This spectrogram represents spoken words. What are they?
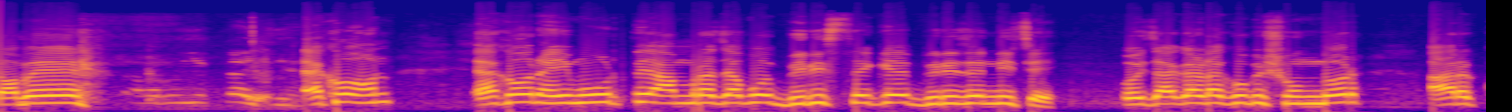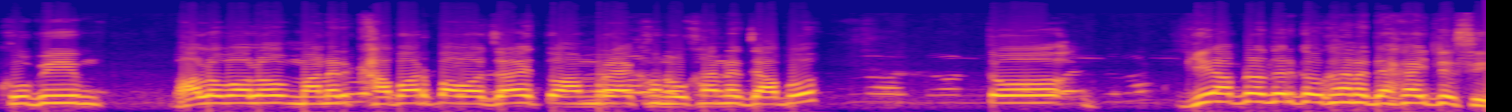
তবে এখন এখন এই মুহূর্তে আমরা যাব ব্রিজ থেকে ব্রিজের নিচে। ওই জায়গাটা খুবই সুন্দর আর খুবই ভালো ভালো মানের খাবার পাওয়া যায়। তো আমরা এখন ওখানে যাব। তো গিয়ে আপনাদেরকে ওখানে দেখাইতেছি।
